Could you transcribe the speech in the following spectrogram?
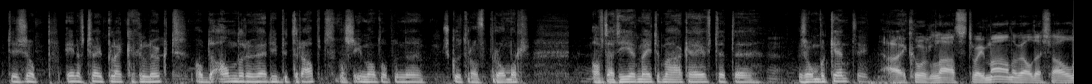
Het is op één of twee plekken gelukt. Op de andere werd hij betrapt. was iemand op een scooter of brommer. Of dat hier mee te maken heeft, dat is onbekend. Nou, ik hoor de laatste twee maanden wel dat ze al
